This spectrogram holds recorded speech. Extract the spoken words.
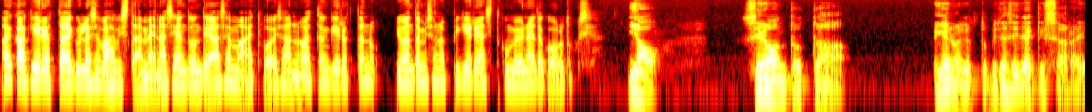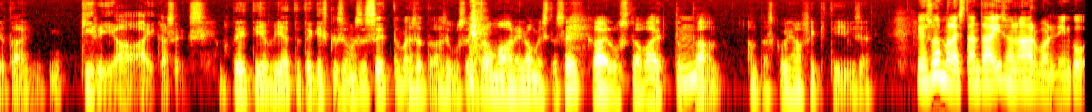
aikaa kirjoittaa ja kyllä se vahvistaa meidän asiantuntija-asemaa, että voi sanoa, että on kirjoittanut juontamisen oppikirjan sitten, kun myy näitä koulutuksia. Joo, se on tota, hieno juttu. Pitäisi itsekin saada jotain kirjaa aikaiseksi. Mutta ei tiedä vielä, että tekisikö semmoisen 700 sivuisen romaanin omista seikkailusta vai mm. tota, antaisiko ihan fiktiivisen. Ja suomalaiset antaa ison arvon niin kuin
